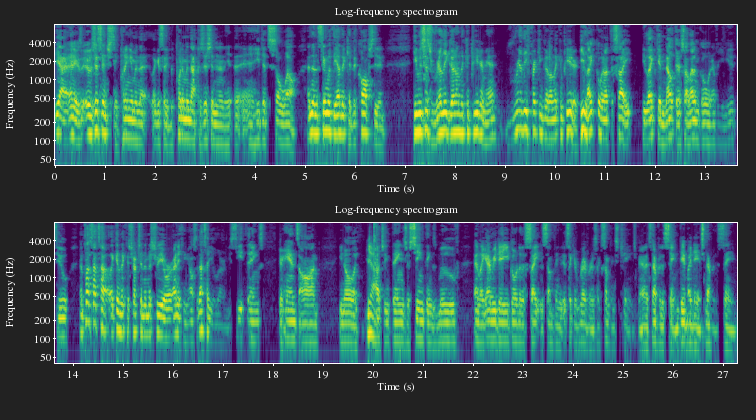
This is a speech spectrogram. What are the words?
yeah. Anyways, it was just interesting putting him in that. Like I said, we put him in that position, and he, and he did so well. And then the same with the other kid, the co-op student. He was just really good on the computer, man really freaking good on the computer. He liked going out the site. He liked getting out there, so I let him go whenever he needed to. And plus, that's how, like in the construction industry or anything else, that's how you learn. You see things, your hands on, you know, like you're yeah. touching things, you're seeing things move. And like every day you go to the site and something, it's like a river. It's like something's changed, man. It's never the same. Day by day, it's never the same.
